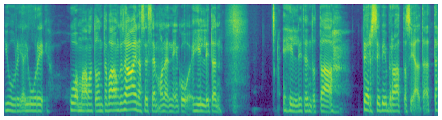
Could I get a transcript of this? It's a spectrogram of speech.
juuri ja juuri huomaamatonta vai onko se aina se semmoinen niin kuin hillitön, hillitön tota, terssivibraatto sieltä, että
